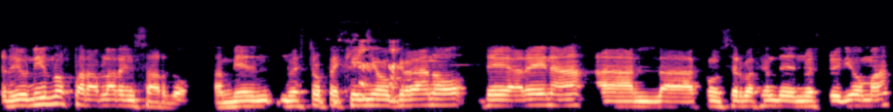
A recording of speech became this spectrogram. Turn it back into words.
reunirnos para hablar en sardo. También nuestro pequeño grano de arena a la conservación de nuestro idioma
